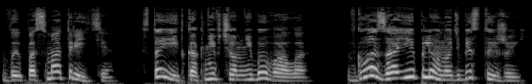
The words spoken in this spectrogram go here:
Вы посмотрите, стоит как ни в чем не бывало, в глаза ей плюнуть бесстыжей.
